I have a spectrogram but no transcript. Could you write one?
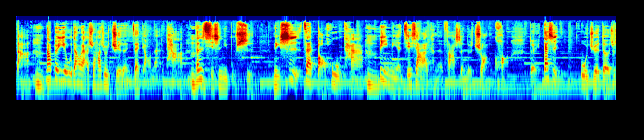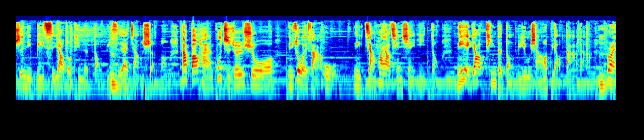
搭。嗯、那对业务单位来说，他就觉得你在刁难他，嗯、但是其实你不是。你是在保护他，避免接下来可能发生的状况，嗯、对。但是我觉得，就是你彼此要都听得懂彼此在讲什么。嗯、那包含不止就是说，你作为法务，你讲话要浅显易懂，你也要听得懂比如想要表达的、啊，嗯、不然。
